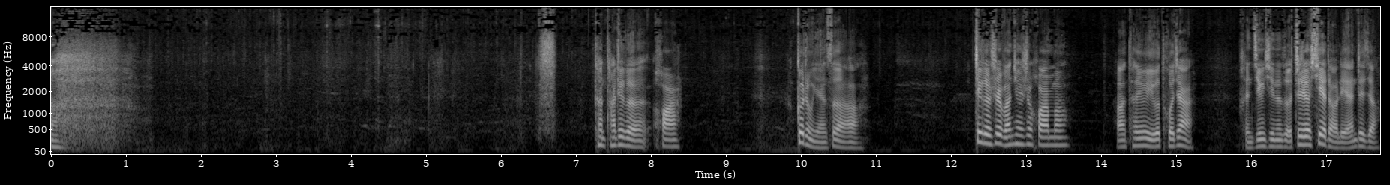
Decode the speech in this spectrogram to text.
啊，看它这个花，各种颜色啊。这个是完全是花吗？啊，它用一个托架。很精心的做，这叫蟹爪莲，这叫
